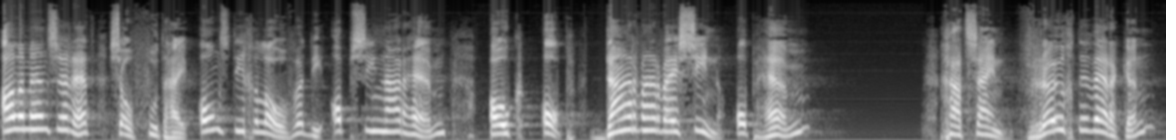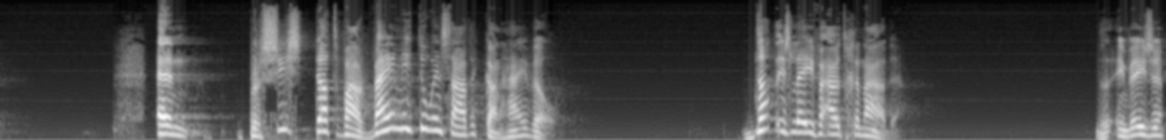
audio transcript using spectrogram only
alle mensen redt, zo voedt Hij ons die geloven, die opzien naar Hem, ook op. Daar waar wij zien op Hem, gaat Zijn vreugde werken en precies dat waar wij niet toe in staat, kan hij wel. Dat is leven uit genade. In wezen,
